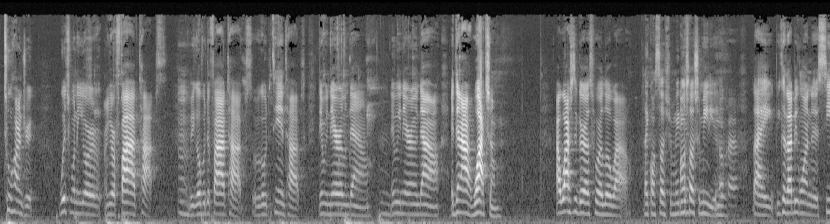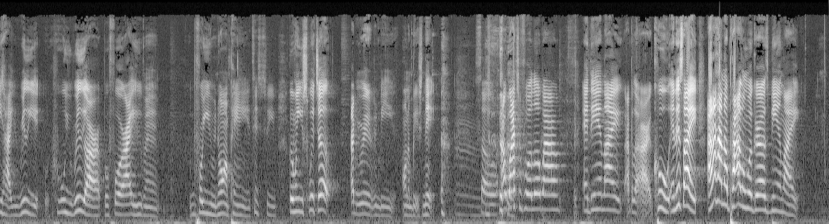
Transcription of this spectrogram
200, which one of your your five tops. Mm. We go with the five tops, or we go with the ten tops. Then we narrow them down. Mm. Then we narrow them down, and then I watch them. I watch the girls for a little while like on social media. on social media. Okay. Like because I be wanting to see how you really, who you really are before I even, before you even know I'm paying attention to you. Because when you switch up, I be ready to be on a bitch neck. Mm. so I watch it for a little while, and then like I be like, all right, cool. And it's like I don't have no problem with girls being like,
